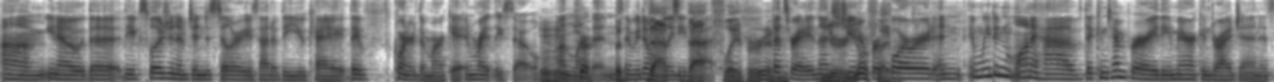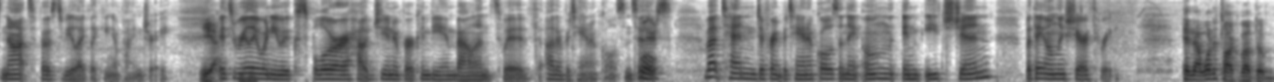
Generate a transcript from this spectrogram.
Um, you know, the the explosion of gin distilleries out of the UK, they've cornered the market, and rightly so, on Mm-hmm. Sure, London. but so we don't really need that that, flavor and that's right, and that's your- your juniper flavor. forward, and and we didn't want to have the contemporary, the American dry gin. is not supposed to be like licking a pine tree. Yeah. It's really when you explore how juniper can be in balance with other botanicals, and so Well- there's about ten different botanicals, and they own in each gin, but they only share three. And I want to talk about the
